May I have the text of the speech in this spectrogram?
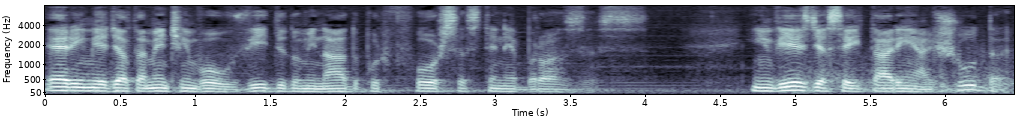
era imediatamente envolvido e dominado por forças tenebrosas. Em vez de aceitarem ajuda,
